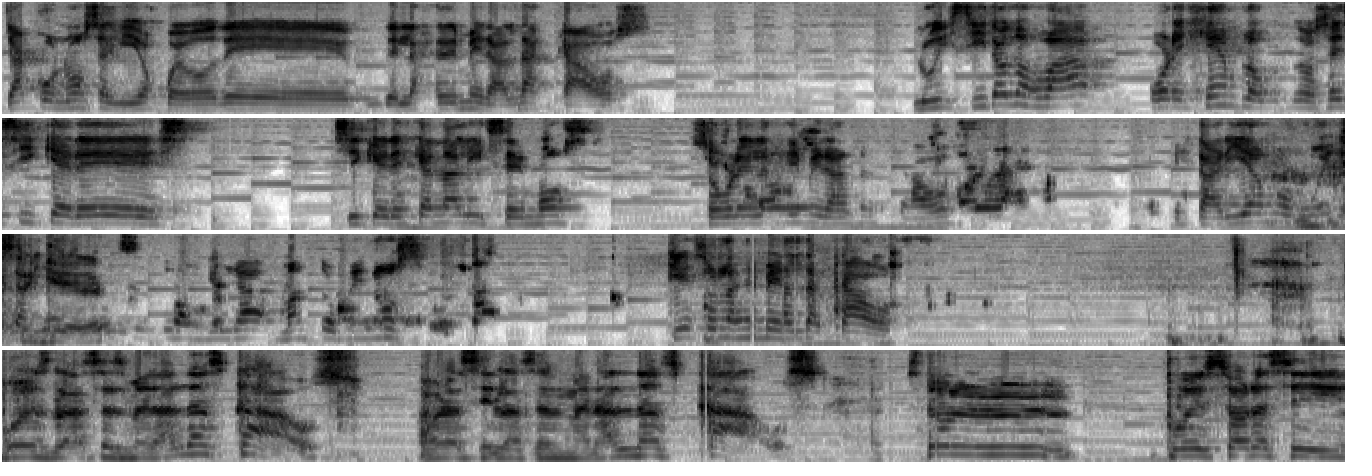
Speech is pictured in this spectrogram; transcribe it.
ya conoce el videojuego de, de las esmeraldas caos. Luisito nos va, por ejemplo, no sé si querés, si querés que analicemos sobre las esmeraldas caos. Estaríamos buenos. Si quieres. Más o menos, ¿qué son las esmeraldas caos? Pues las esmeraldas caos, ahora sí, las esmeraldas caos son, pues ahora sí,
